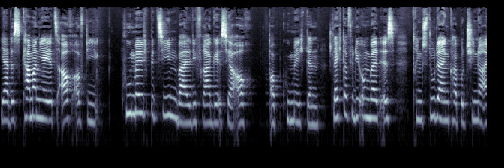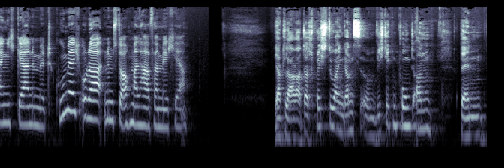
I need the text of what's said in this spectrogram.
Ja, das kann man ja jetzt auch auf die Kuhmilch beziehen, weil die Frage ist ja auch, ob Kuhmilch denn schlechter für die Umwelt ist. Trinkst du deinen Cappuccino eigentlich gerne mit Kuhmilch oder nimmst du auch mal Hafermilch her? Ja, Clara, da sprichst du einen ganz äh, wichtigen Punkt an, denn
